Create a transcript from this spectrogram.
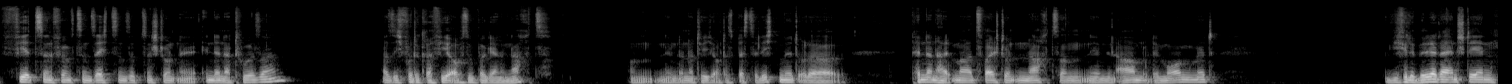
14, 15, 16, 17 Stunden in der Natur sein. Also ich fotografiere auch super gerne nachts und nehme dann natürlich auch das beste Licht mit oder penne dann halt mal zwei Stunden nachts und nehme den Abend und den Morgen mit. Wie viele Bilder da entstehen,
